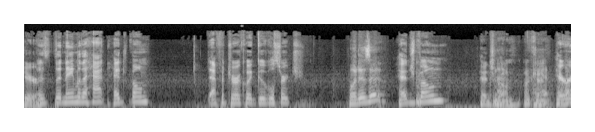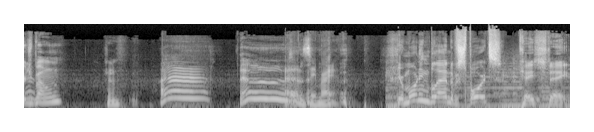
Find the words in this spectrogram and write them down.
here. is the name of the hat. Hedgebone. After a quick Google search, What is it? Hedgebone, Hedgebone. Okay. Heritage Ah, that doesn't seem right. Your morning blend of sports, K State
